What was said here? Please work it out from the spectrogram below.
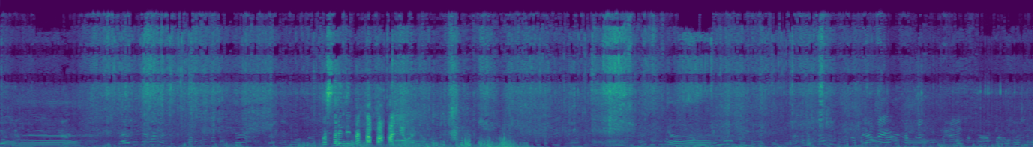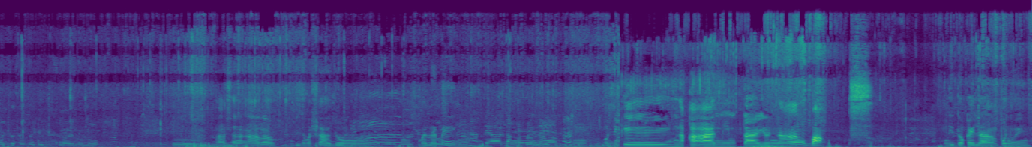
Ah. Basta hindi tatapakan yung ano. Yan. Hmm, Asa ng araw, hindi na masyadong malamig. Okay, nakaanim tayo ng box. Hindi daw kailangan punuin.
